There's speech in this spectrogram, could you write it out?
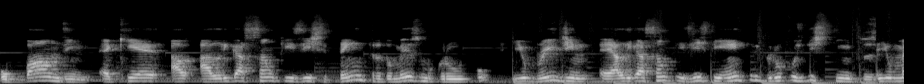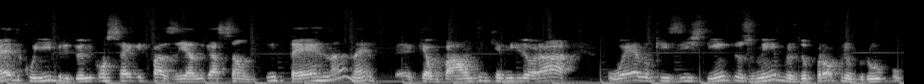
o bounding é que é a, a ligação que existe dentro do mesmo grupo e o bridging é a ligação que existe entre grupos distintos. E o médico híbrido ele consegue fazer a ligação interna, né, é, que é o bounding, que é melhorar o elo que existe entre os membros do próprio grupo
